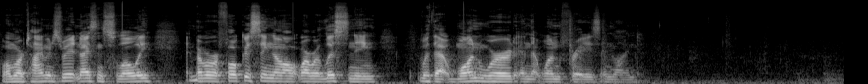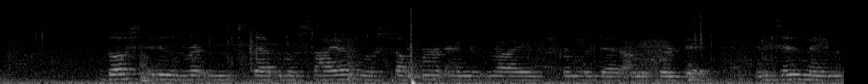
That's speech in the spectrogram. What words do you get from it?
One more time, and just read it nice and slowly. And remember, we're focusing on while we're listening with that one word and that one phrase in mind. Thus it is written that the Messiah will suffer and rise from the dead on the third day. In his name,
